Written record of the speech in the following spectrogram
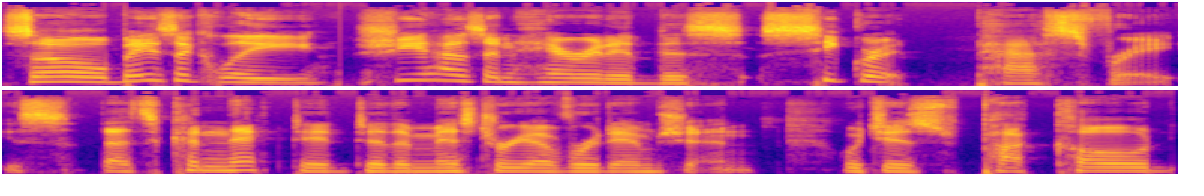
So basically, she has inherited this secret passphrase that's connected to the mystery of redemption, which is pakod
